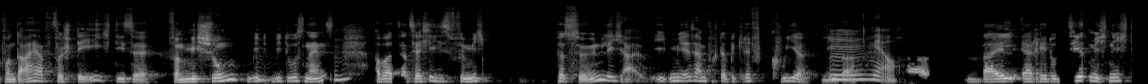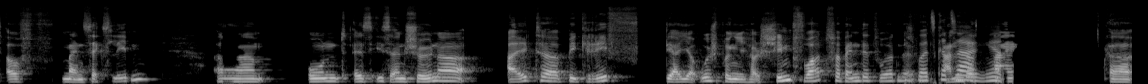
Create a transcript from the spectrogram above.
Von daher verstehe ich diese Vermischung, wie, mhm. wie du es nennst, mhm. aber tatsächlich ist für mich persönlich, äh, mir ist einfach der Begriff queer lieber. Mhm, mir auch. Äh, weil er reduziert mich nicht auf mein Sexleben. Ähm, und es ist ein schöner alter Begriff, der ja ursprünglich als Schimpfwort verwendet wurde. Ich wollte es gerade sagen, ja. Äh,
